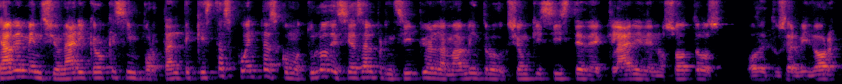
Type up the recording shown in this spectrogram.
cabe mencionar, y creo que es importante, que estas cuentas, como tú lo decías al principio en la amable introducción que hiciste de Clary, de nosotros o de tu servidor,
